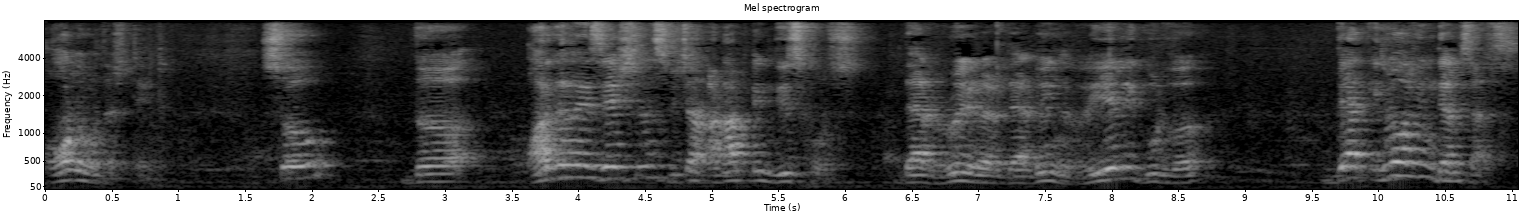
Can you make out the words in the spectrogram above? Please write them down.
all over the state. So the organizations which are adopting these schools, they are they are doing really good work. They are involving themselves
